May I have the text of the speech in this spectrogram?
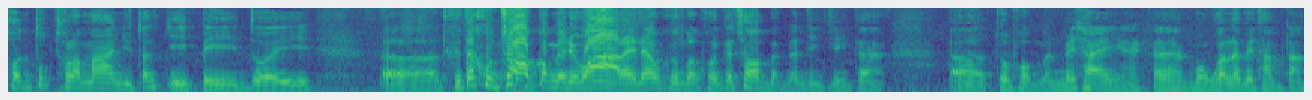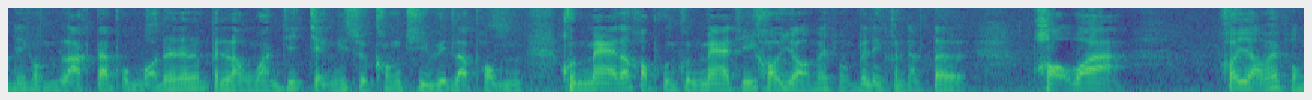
ทนทุกข์ทรมานอยู่ตั้งกี่ปีโดยคือถ้าคุณชอบก็ไม่ได้ว่าอะไรนะคือบางคนก็ชอบแบบนั้นจริง ๆ แต่ ตัวผมมันไม่ใช่ไงผมก็เลยไปทำตามที่ผมรัก แต่ผมบอกด้วยนะนั่นเป็นรางวัลที่เจ๋งที่สุดของชีวิตแล้วผมคุณแม่ต้องขอบคุณคุณแม่ที่เขายอมให้ผมไปเรียนคอนดักเตอร์ เพราะว่าเขายอมให้ผม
